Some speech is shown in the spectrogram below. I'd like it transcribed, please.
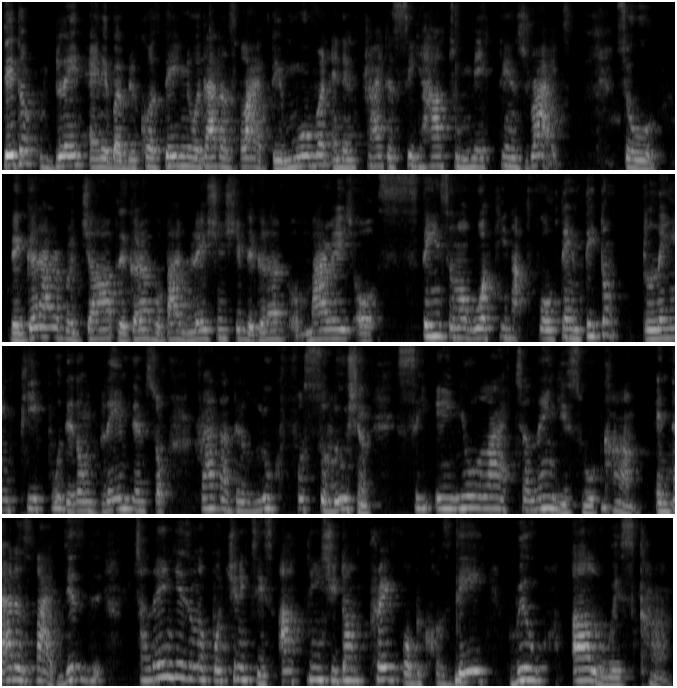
They don't blame anybody because they know that is life. They move on and then try to see how to make things right. So they get out of a job, they get out of a bad relationship, they get out of a marriage, or things are not working out for them. They don't blame people, they don't blame themselves. Rather, they look for solution. See, in your life, challenges will come, and that is life. These challenges and opportunities are things you don't pray for because they will always come.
